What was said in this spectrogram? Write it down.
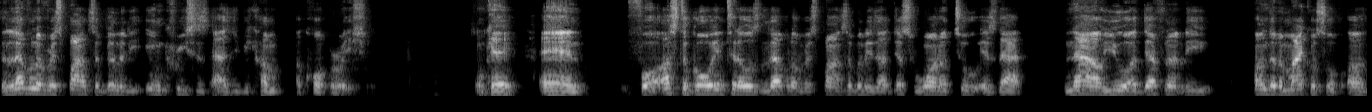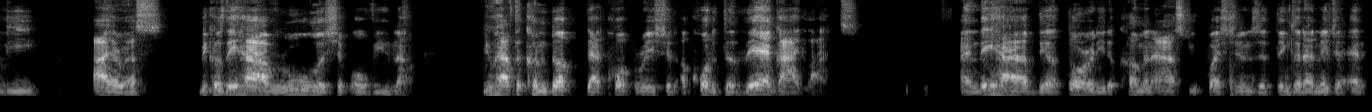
the level of responsibility increases as you become a corporation. Okay. And for us to go into those level of responsibilities, uh, just one or two is that now you are definitely under the microscope of the IRS because they have rulership over you now. You have to conduct that corporation according to their guidelines. And they have the authority to come and ask you questions and things of that nature at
